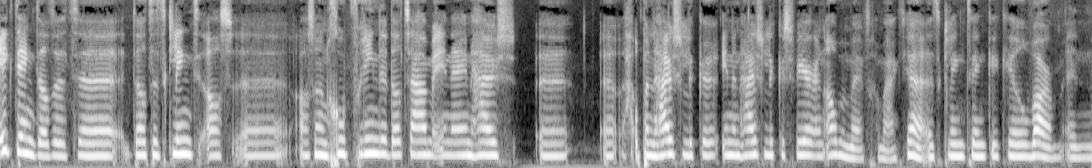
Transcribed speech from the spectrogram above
Ik denk dat het, eh, dat het klinkt als, eh, als een groep vrienden dat samen in een huis... eh, op een huiselijke, in een huiselijke sfeer een album heeft gemaakt. Ja, het klinkt denk ik heel warm en,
